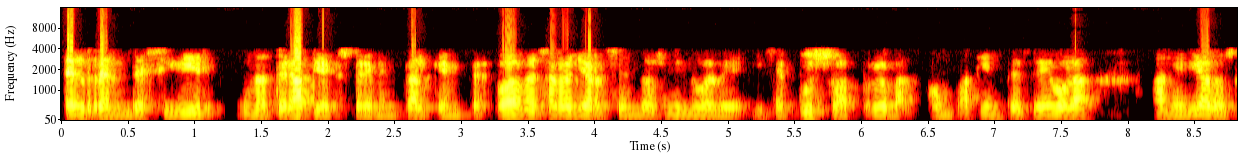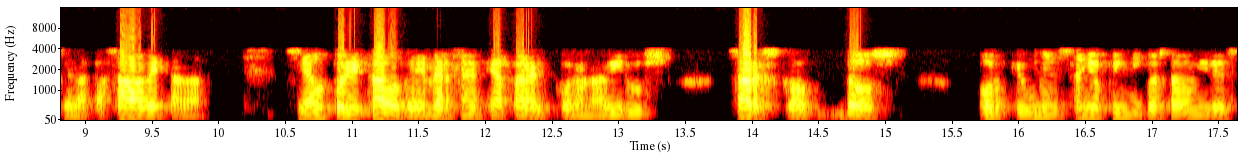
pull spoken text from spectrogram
El Remdesivir, una terapia experimental que empezó a desarrollarse en 2009 y se puso a prueba con pacientes de ébola a mediados de la pasada década, se ha autorizado de emergencia para el coronavirus SARS-CoV-2 porque un ensayo clínico estadounidense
